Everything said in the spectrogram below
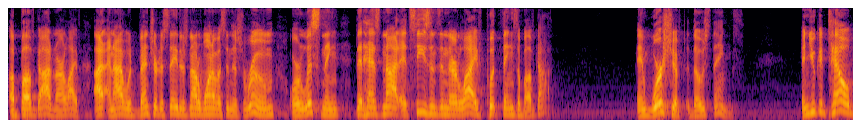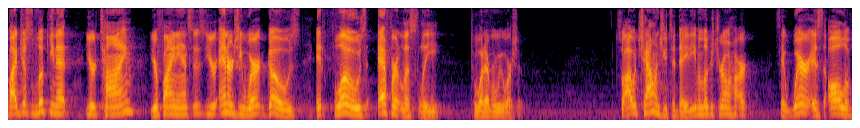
above God in our life. I, and I would venture to say there's not one of us in this room or listening that has not, at seasons in their life, put things above God and worshiped those things. And you could tell by just looking at your time, your finances, your energy, where it goes, it flows effortlessly to whatever we worship. So I would challenge you today to even look at your own heart Say, where is all of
